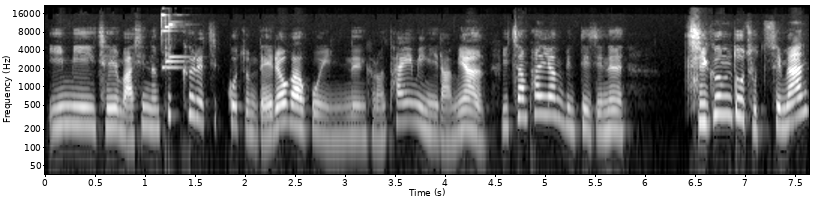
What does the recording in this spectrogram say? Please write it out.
이미 제일 맛있는 피크를 찍고 좀 내려가고 있는 그런 타이밍이라면 2008년 빈티지는 지금도 좋지만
